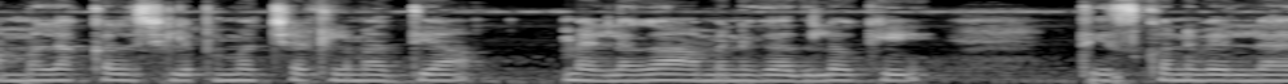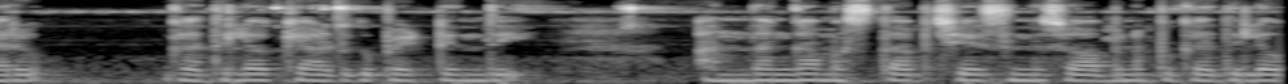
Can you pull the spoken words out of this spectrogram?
అమ్మలక్కల చిలిపిముచ్చట్ల మధ్య మెల్లగా ఆమెను గదిలోకి తీసుకొని వెళ్ళారు. గదిలోకి అడుగుపెట్టింది అందంగా ముస్తాబు చేసిన శోభనపు గదిలో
